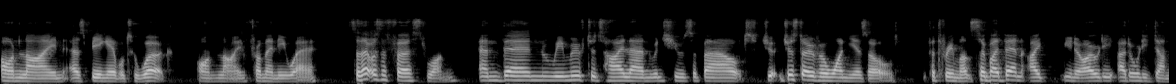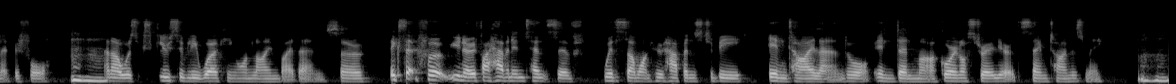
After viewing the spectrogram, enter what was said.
online as being able to work online from anywhere. So that was the first one. And then we moved to Thailand when she was about ju- just over one years old for three months. So by then, I, you know, I already, I'd already done it before, mm-hmm. and I was exclusively working online by then. So except for, you know, if I have an intensive with someone who happens to be in Thailand or in Denmark or in Australia at the same time as me. Mm-hmm.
